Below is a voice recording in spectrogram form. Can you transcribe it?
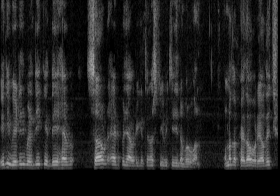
ਇਹਦੀ ਵੇਟੇਜ ਮਿਲਦੀ ਕਿ they have served at Punjab agriculture university ਵਿੱਚ ਇਜ਼ ਨੰਬਰ 1 ਉਹਨਾਂ ਦਾ ਫਾਇਦਾ ਹੋ ਰਿਹਾ ਉਹਦੇ 'ਚ।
